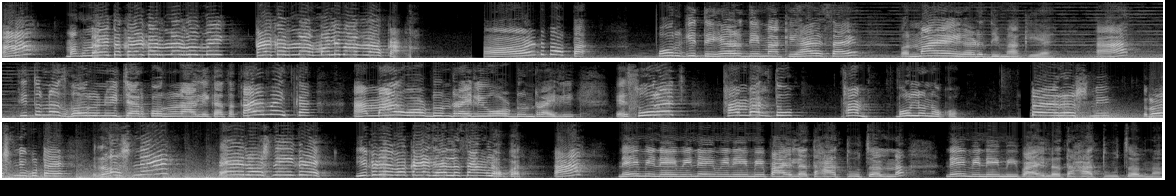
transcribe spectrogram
आ? मग नाही तर काय करणार तुम्ही काय करणार? मला मारणार का? हट बापा. पोरगी ती हेड दिमाकी आहे साय पण माय हेड दिमाकी आहे. आ? तिथूनच घरून विचार करून आली का तर काय ओरडून राहिली ओरडून राहिली. ए सूरज थांब बाल तू. थांब बोलू नको. रोशनी रोशनी कुठे आहे? रोशनी? ए रोशनी इकडे. इकडे बघ काय झालं सांग लवकर. हा नेहमी नेहमी नेहमी नेहमी पाहिलं तर हात उचल ना नेहमी नेहमी पाहिलं तर हात उचल ना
